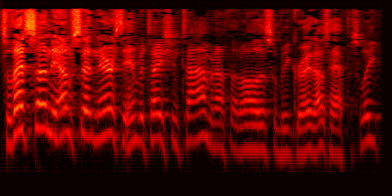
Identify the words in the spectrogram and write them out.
So that Sunday, I'm sitting there. It's the invitation time, and I thought, "Oh, this will be great." I was half asleep.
